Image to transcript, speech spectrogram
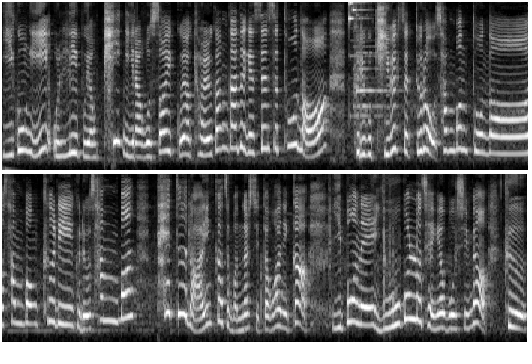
2022 올리브영 pick이라고 써있고요. 결광 가득 에센스 토너 그리고 기획 세트로 3번 토너, 3번 크림 그리고 3번 패드 라인까지 만날 수 있다고 하니까 이번에 이걸로 쟁여보시면 그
